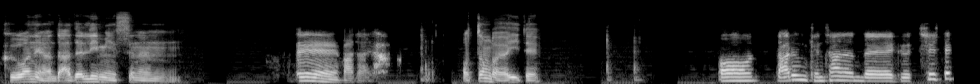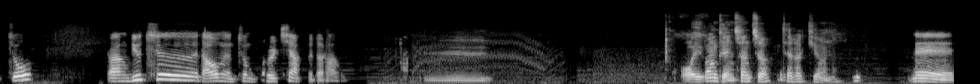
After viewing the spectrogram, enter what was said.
그거네요. 나들님이 쓰는 네, 맞아요. 어떤가요, 이 덱? 어, 나름 괜찮은데, 그 칠색조랑 뮤츠 나오면 좀 골치 아프더라고. 음. 어, 이건 괜찮죠? 테라키오는. 네,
